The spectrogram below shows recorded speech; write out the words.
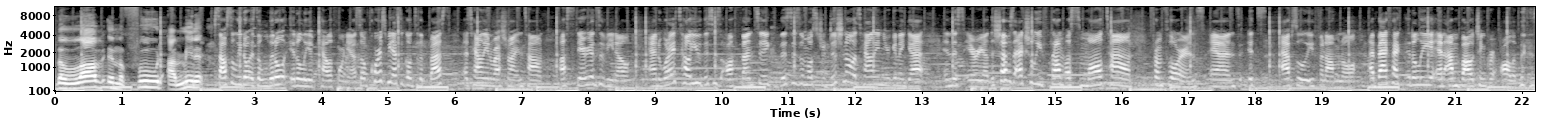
the love in the food. I mean it. Sausalito is the little Italy of California. So of course we had to go to the best Italian restaurant in town, Osteria Divino. And when I tell you this is authentic, this is the most traditional Italian you're gonna get in this area. The chef is actually from a small town from Florence and it's absolutely phenomenal. I backpacked Italy and I'm vouching for all of this.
